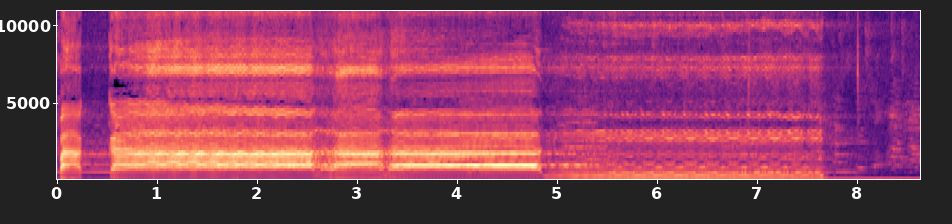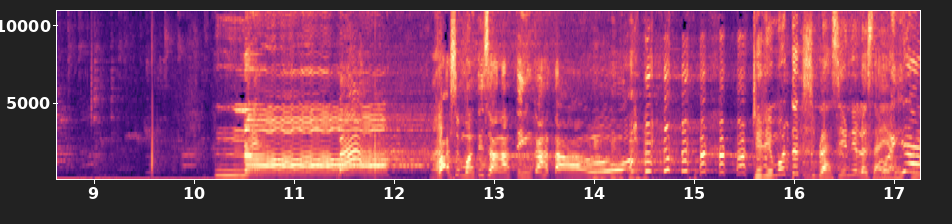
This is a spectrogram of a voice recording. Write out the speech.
Pakan Sumati salah tingkah tahu. Dirimu tuh di sebelah sini loh sayangku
